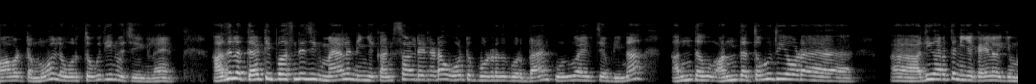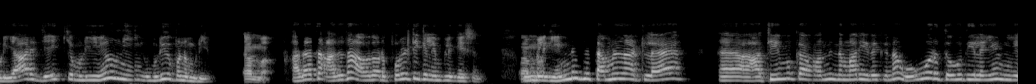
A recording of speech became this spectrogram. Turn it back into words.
மாவட்டமோ இல்ல ஒரு தொகுதின்னு வச்சுக்கீங்களேன் அதுல தேர்ட்டி பர்சன்டேஜ்க்கு மேல நீங்க கன்சால்டேட்டடா ஓட்டு போடுறதுக்கு ஒரு பேங்க் உருவாயிருச்சு அப்படின்னா அந்த அந்த தொகுதியோட அதிகாரத்தை நீங்க கையில வைக்க முடியும். யாரு ஜெயிக்க முடியும் நீங்க முடிவு பண்ண முடியும். அதான் அதுதான் அதோட பொலிட்டிக்கல் இம்ப்ளிகேஷன் உங்களுக்கு இன்னைக்கு தமிழ்நாட்டுல திமுக வந்து இந்த மாதிரி இருக்குன்னா ஒவ்வொரு தொகுதியிலையும் நீங்க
